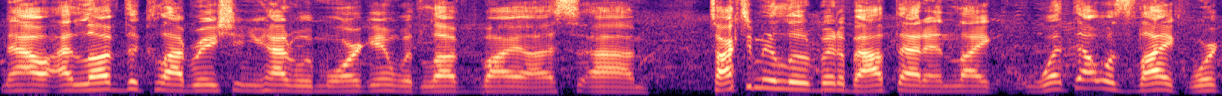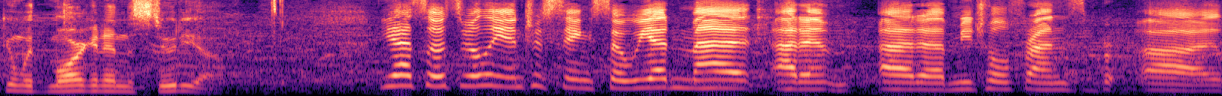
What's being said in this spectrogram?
Now, I love the collaboration you had with morgxn with Loved by Us. Um, talk to me a little bit about that and like what that was like working with morgxn in the studio. Yeah, so it's really interesting. So we had met at a, at a mutual friend's uh,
